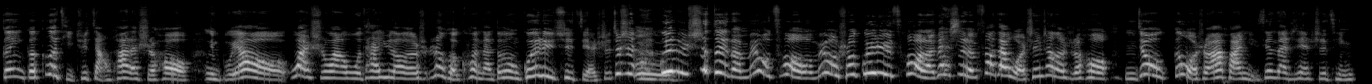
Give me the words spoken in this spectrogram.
跟一个个体去讲话的时候，你不要万事万物他遇到的任何困难都用规律去解释，就是规律是对的，没有错，我没有说规律错了，但是放在我身上的时候，你就跟我说阿华，你现在这件事情，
